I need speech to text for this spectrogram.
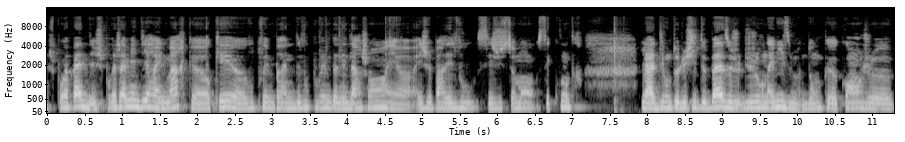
je pourrais pas je pourrais jamais dire à une marque euh, ok euh, vous pouvez me vous pouvez me donner de l'argent et, euh, et je vais parler de vous. C'est justement c'est contre la déontologie de base du journalisme. Donc quand je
